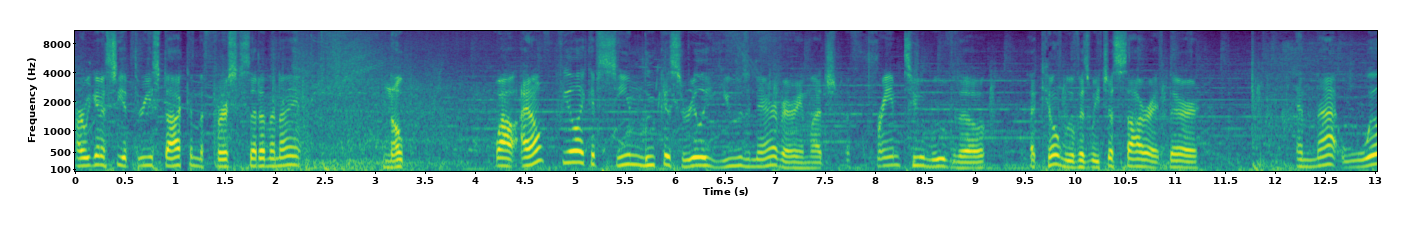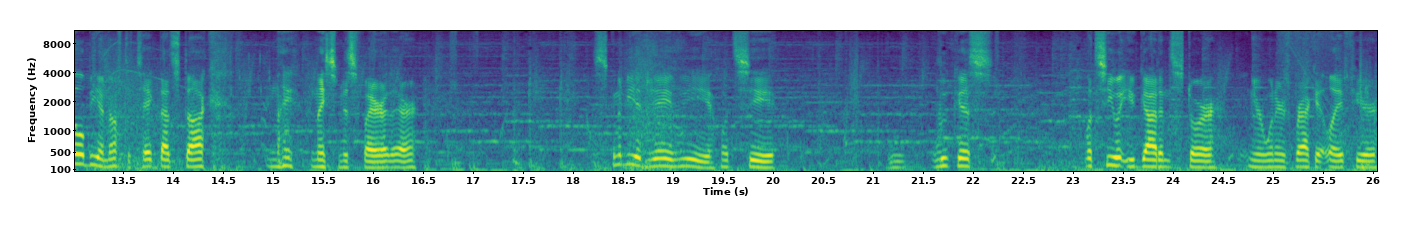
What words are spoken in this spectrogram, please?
Are we going to see a three stock in the first set of the night? Nope. Wow, I don't feel like I've seen Lucas really use Nair very much. A frame 2 move, though. A kill move, as we just saw right there. And that will be enough to take that stock. nice, nice misfire there. It's going to be a JV. Let's see. Lucas let's see what you got in store in your winner's bracket life here.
